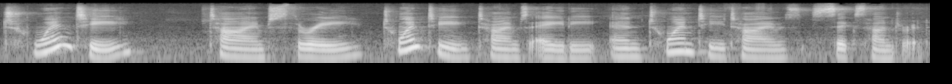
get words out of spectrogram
20 times 3, 20 times 80, and 20 times 600.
